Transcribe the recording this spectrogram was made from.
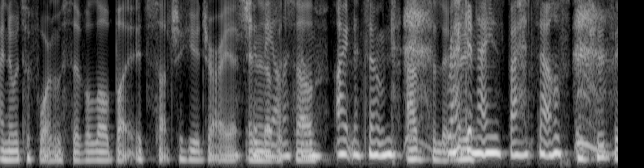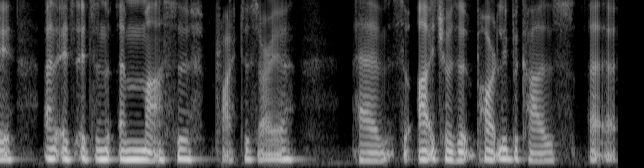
I know it's a form of civil law, but it's such a huge area It in and be of on its itself. own, out on its own, Absolutely, recognized by itself. It should be, and it's it's an, a massive practice area. Um, so I chose it partly because uh,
